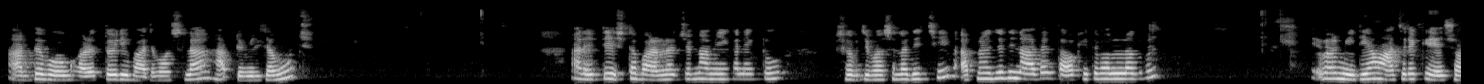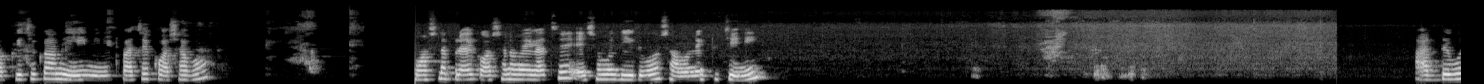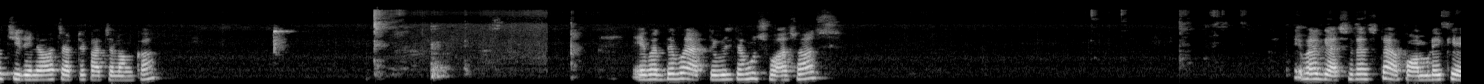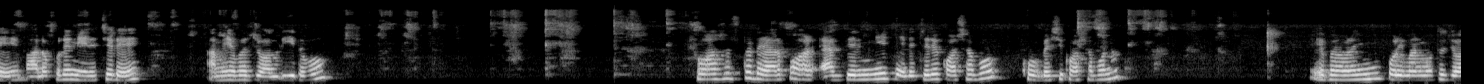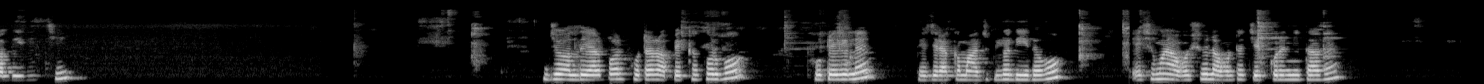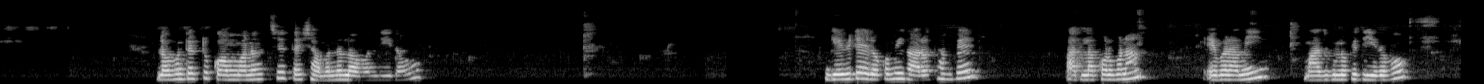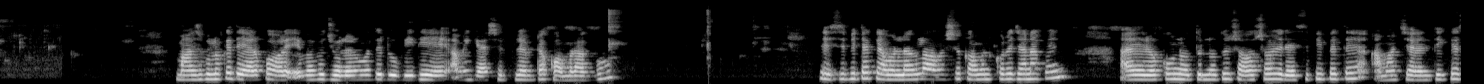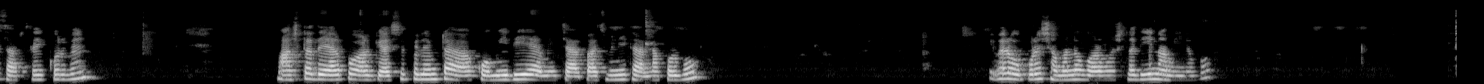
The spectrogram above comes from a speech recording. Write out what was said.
আর দেবো ঘরের তৈরি ভাজা মশলা হাফ টেবিল চামচ। আর এই টেস্টটা বাড়ানোর জন্য আমি এখানে একটু সবজি মশলা দিচ্ছি। আপনারা যদি না দেন, তাও খেতে ভালো লাগবে। এবার মিডিয়াম আঁচ রেখে সব কিছুকে আমি মিনিট পাঁচে কষাবো। মশলা প্রায় কষানো হয়ে গেছে। এই সময় দিয়ে দেবো সামান্য একটু চিনি। আর দেবো চিড়ে নেওয়া চারটে কাঁচা লঙ্কা। এবার দেবো এক টেবিল চামচ সোয়া সস। এবার গ্যাসের আঁচটা কম রেখে ভালো করে নেড়ে চেড়ে আমি এবার জল দিয়ে দেবো। সোয়া সসটা দেওয়ার পর এক দেড় মিনিট নেড়ে চেড়ে কষাবো, খুব বেশি কষাবো না। এবার আমি পরিমাণ মতো জল দিয়ে দিচ্ছি। জল দেওয়ার পর ফোটার অপেক্ষা করব। ফুটে গেলে ভেজে রাখা মাছগুলো দিয়ে দেবো। এই সময় অবশ্যই লবণটা চেক করে নিতে হবে। লবণটা একটু কম মনে হচ্ছে, তাই সামান্য লবণ দিয়ে দেবো। গ্রেভিটা এরকমই গাঢ় থাকবে, পাতলা করব না। এবার আমি মাছগুলোকে দিয়ে দেবো। মাছগুলোকে দেওয়ার পর এভাবে ঝোলের মধ্যে ডুবিয়ে দিয়ে আমি গ্যাসের ফ্লেমটা কম রাখব। রেসিপিটা কেমন লাগল অবশ্যই কমেন্ট করে জানাবেন। আর এরকম নতুন নতুন সহজ সহজ রেসিপি পেতে আমার চ্যানেলটিকে সাবস্ক্রাইব করবেন। মাছটা দেওয়ার পর গ্যাসের ফ্লেমটা কমিয়ে দিয়ে আমি চার পাঁচ মিনিট রান্না করব। এবার ওপরে সামান্য গরম মশলা দিয়ে নামিয়ে নেব।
